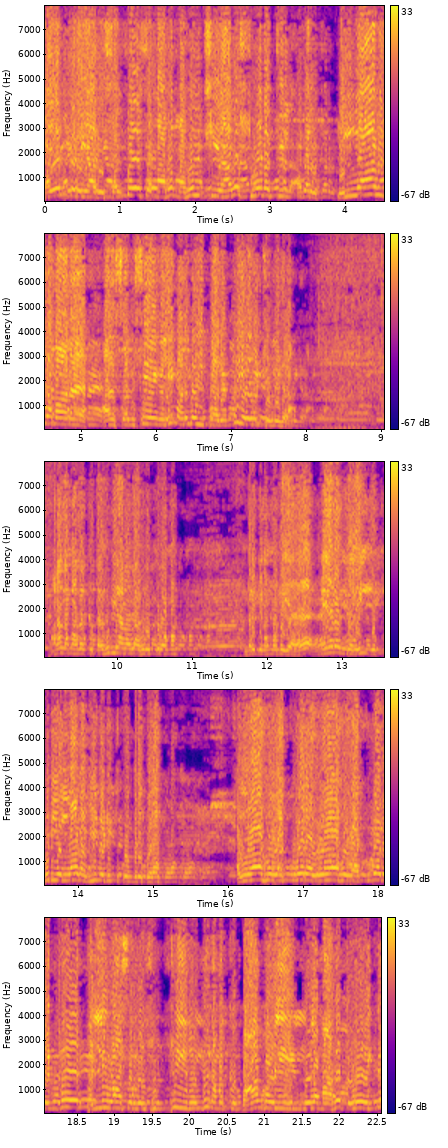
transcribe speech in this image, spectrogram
பயம் கிடையாது. சந்தோஷமாக மகிழ்ச்சியாக சுவனத்தில் அவர் எல்லா விதமான விஷயங்களையும் அனுபவிப்பார் என்று இறைவன் சொல்லுகிறார் ஆனால் நம்ம அதற்கு தகுதியானவர்களாக இருக்கிறோமா? இன்றைக்கு நம்முடைய நேரங்களை எப்படியெல்லாம் நாம் வீணடித்துக் கொண்டிருக்கிறோம்? அல்லாஹு அக்பர் அல்லாஹு அக்பர் என்று பள்ளிவாசல்கள் சுற்றி இருந்து நமக்கு பாங்கோலி மூலமாக தொழுகைக்கு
